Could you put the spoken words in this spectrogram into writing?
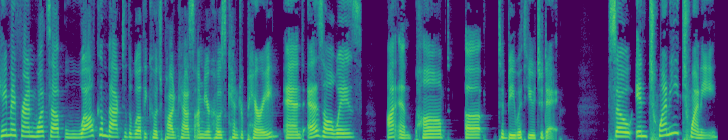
Hey, my friend, what's up? Welcome back to the Wealthy Coach Podcast. I'm your host, Kendra Perry. And as always, I am pumped up to be with you today. So in 2020,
